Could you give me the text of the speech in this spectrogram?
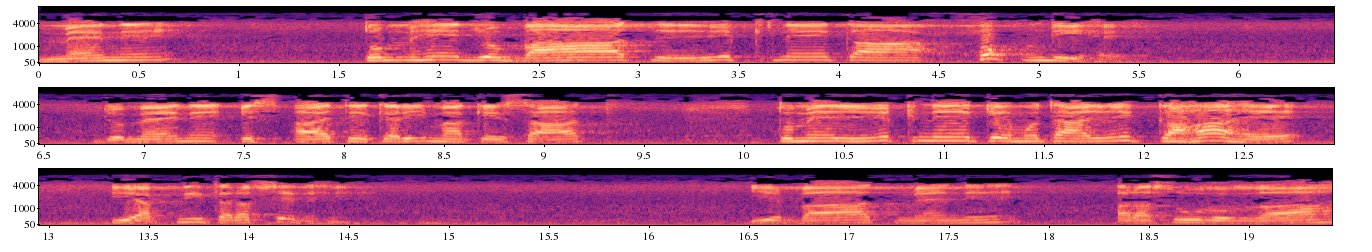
میں نے تمہیں جو بات لکھنے کا حکم دی ہے، جو میں نے اس آیت کریمہ کے ساتھ تمہیں لکھنے کے متعلق کہا ہے، یہ اپنی طرف سے نہیں۔ یہ بات میں نے رسول اللہ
